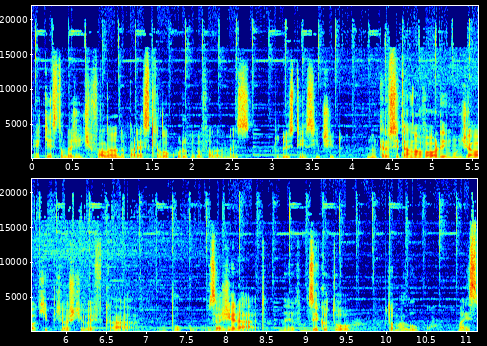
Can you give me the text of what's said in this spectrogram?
É questão da gente falando, parece que é loucura o que eu tô falando, mas tudo isso tem sentido. Eu não quero citar a nova ordem mundial aqui porque eu acho que vai ficar um pouco exagerado, né? Vão dizer que eu tô, tô maluco, mas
